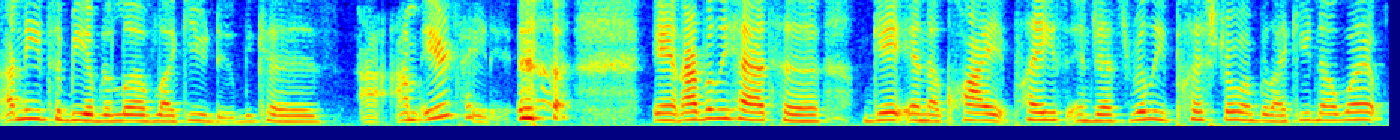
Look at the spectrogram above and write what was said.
I need to be able to love like you do because I, am irritated. and I really had to get in a quiet place and just really push through and be like, you know what?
